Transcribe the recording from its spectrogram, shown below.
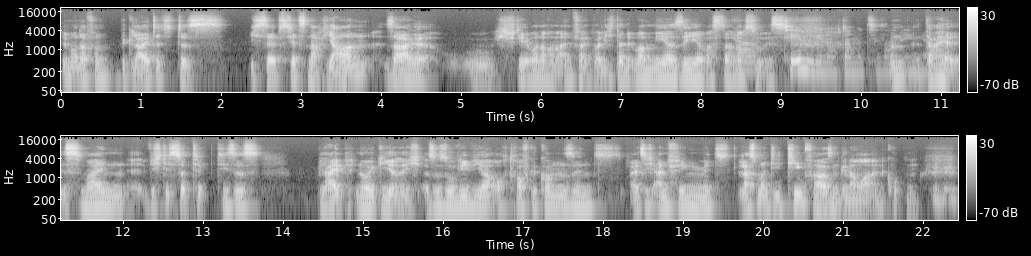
immer davon begleitet, dass ich selbst jetzt nach Jahren sage, oh, ich stehe immer noch am Anfang, weil ich dann immer mehr sehe, was da noch so ist. Themen, die noch damit Und zusammenhängen. ja. daher ist mein wichtigster Tipp dieses bleib neugierig. Also so wie wir auch drauf gekommen sind, als ich anfing mit, lass mal die Teamphasen genauer angucken. Mhm.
